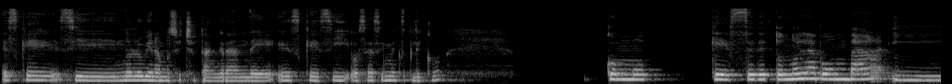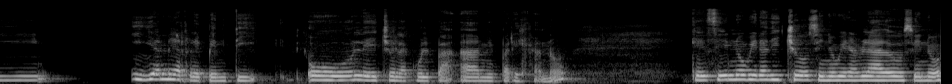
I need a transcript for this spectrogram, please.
es que si no lo hubiéramos hecho tan grande, es que sí, o sea, sí me explico. Como que se detonó la bomba y, y ya me arrepentí o le echo la culpa a mi pareja, ¿no? Que si no hubiera dicho, si no hubiera hablado, si no...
